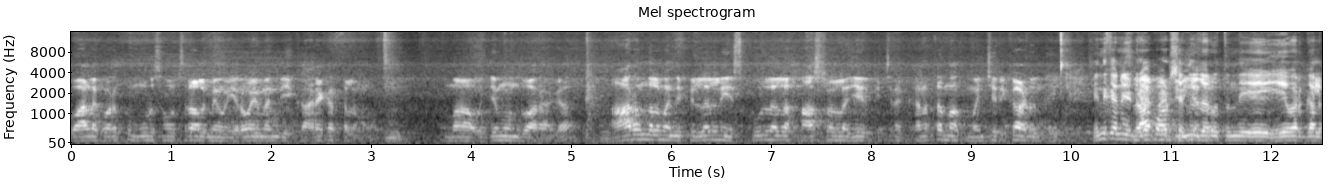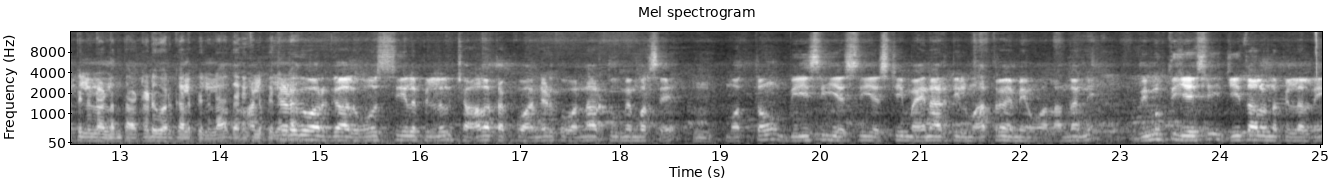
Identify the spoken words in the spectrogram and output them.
వాళ్ళ కొరకు మూడు సంవత్సరాలు మేము ఇరవై మంది కార్యకర్తలము మ్మ్. మా ఉద్యమం ద్వారాగా ఆరు వందల మంది పిల్లల్ని స్కూళ్ళల్లో హాస్టల్లో చేర్పించిన ఘనత మాకు మంచి రికార్డు ఉంది. ఎందుకని డ్రాప్ అవుట్స్ ఎందుకు జరుగుతుంది? ఏ ఏ వర్గాల పిల్లలు వాళ్ళంతా అట్టడుగు వర్గాల పిల్లల? ధనికుల పిల్లల? అట్టడుగు వర్గాలు ఓసీల పిల్లలు చాలా తక్కువ. హండ్రెడ్కు వన్ ఆర్ టూ మెంబర్సే. మొత్తం బీసీ ఎస్సీ ఎస్టీ మైనారిటీలు మాత్రమే మేము వాళ్ళందరినీ విముక్తి చేసి జీతాలు ఉన్న పిల్లల్ని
